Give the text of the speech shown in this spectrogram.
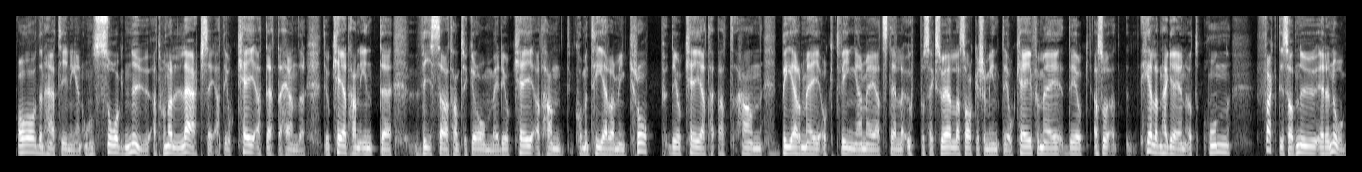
av den här tidningen och hon såg nu att hon har lärt sig att det är okej att detta händer. Det är okej att han inte visar att han tycker om mig. Det är okej att han kommenterar min kropp. Det är okej att, att han ber mig och tvingar mig att ställa upp på sexuella saker som inte är okej för mig. Det är, alltså, hela den här grejen, att hon faktiskt att nu är det nog.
